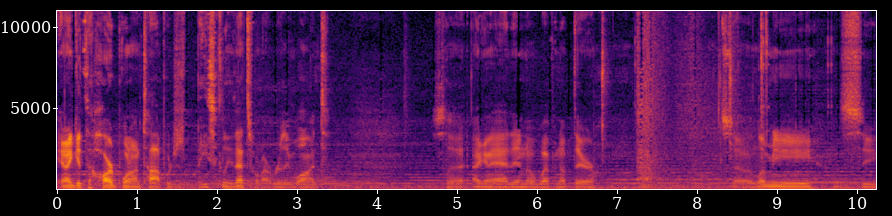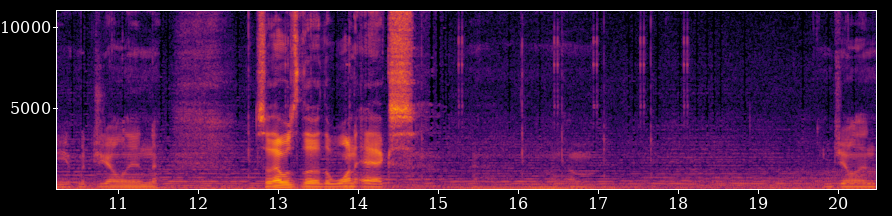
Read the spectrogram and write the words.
And I get the hard point on top, which is basically that's what I really want. So I can add in a weapon up there. So let me let's see Magellan. So that was the the one X. Um, Magellan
